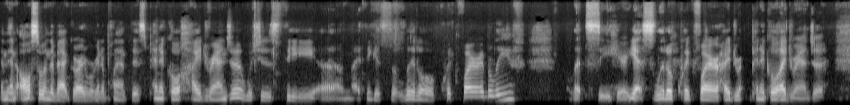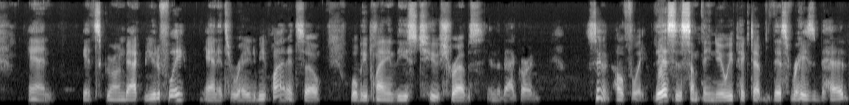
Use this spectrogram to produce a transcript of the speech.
And then also in the back garden, we're going to plant this pinnacle hydrangea, which is the, um, I think it's the little quickfire, I believe. Let's see here. Yes, little quickfire hydra pinnacle hydrangea. And it's grown back beautifully and it's ready to be planted. So we'll be planting these two shrubs in the back garden soon, hopefully. This is something new. We picked up this raised bed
